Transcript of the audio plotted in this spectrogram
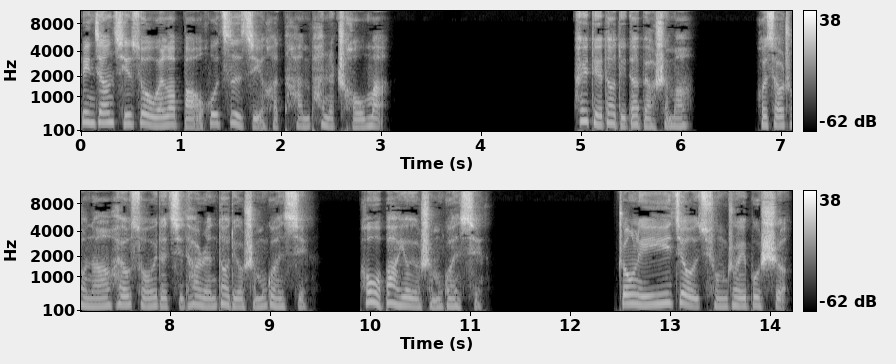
并将其作为了保护自己和谈判的筹码。黑蝶到底代表什么？和小丑男还有所谓的其他人到底有什么关系？和我爸又有什么关系？钟离依旧穷追不舍。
